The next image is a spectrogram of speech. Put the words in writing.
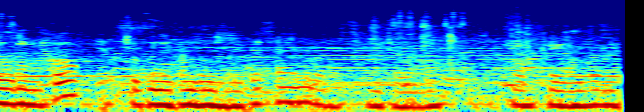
겨울왕국 두 분의 감독님에게 사인을 받았습니다. 오케이, 영광을.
